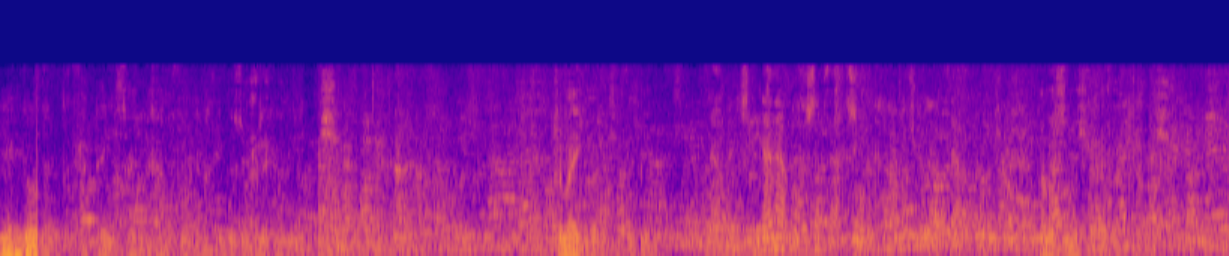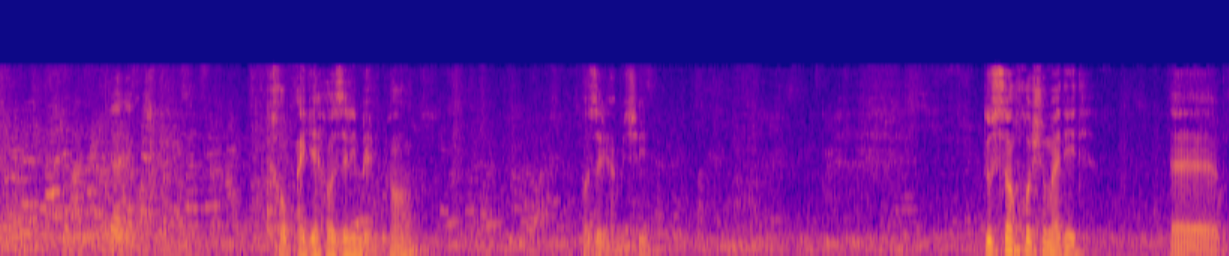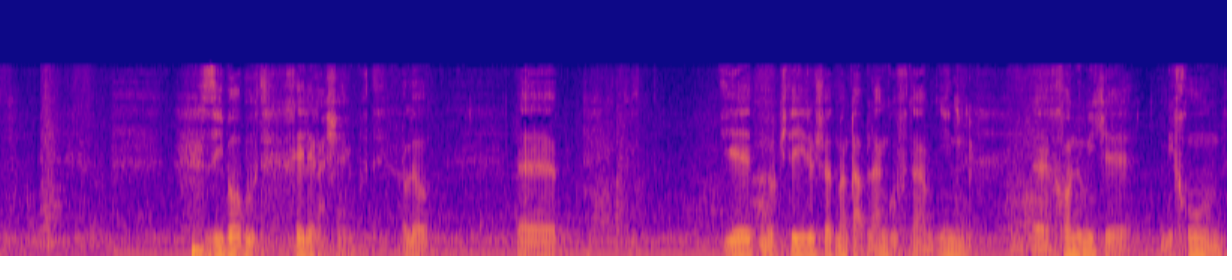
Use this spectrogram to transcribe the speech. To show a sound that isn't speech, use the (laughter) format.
یک دو حتی این سایت به هم خورده وقتی بزرگ می‌کنی بشینن شما ای کاری که نه نه نه گذاشتم زخشی حواستون باشه فقط رفتم خب اگه حاضرین بریم ها؟ حاضری همه چی؟ دوستان خوش اومدید. زیبا بود خیلی قشنگ بود. حالا یه نکته ای رو شاید من قبلا گفتم. این خانومی که می‌خوند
